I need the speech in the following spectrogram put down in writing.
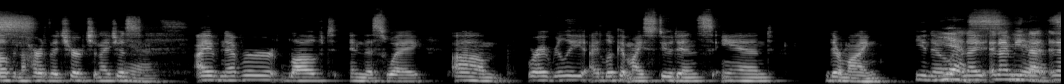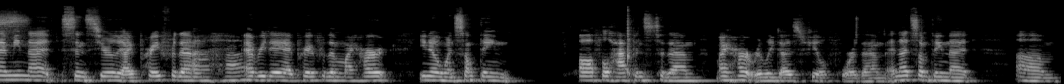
love in the heart of the church. And I just, yes. I have never loved in this way, um, where I really, I look at my students and they're mine. You know, yes. and I and I mean that and I mean that sincerely. I pray for them uh-huh. every day. I pray for them. My heart, you know, when something awful happens to them, my heart really does feel for them, and that's something that um,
